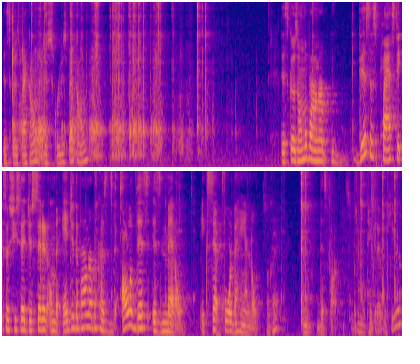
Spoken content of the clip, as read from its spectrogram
this goes back on. It just screws back on. This goes on the burner. This is plastic, so she said just set it on the edge of the burner because all of this is metal except for the handle. Okay. and this part. So we're gonna take it over here.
